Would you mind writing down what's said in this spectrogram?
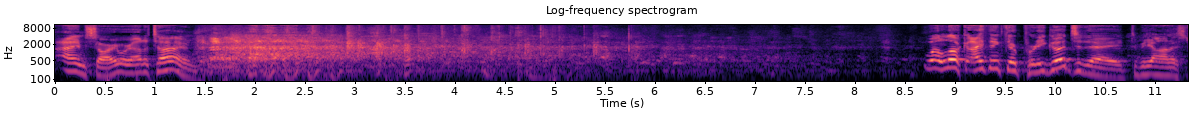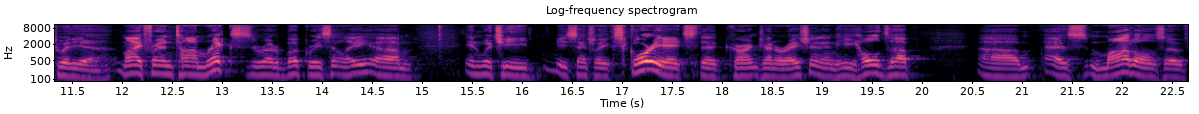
I'm sorry, we're out of time. well, look, I think they're pretty good today, to be honest with you. My friend Tom Ricks wrote a book recently. Um, in which he essentially excoriates the current generation and he holds up um, as models of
